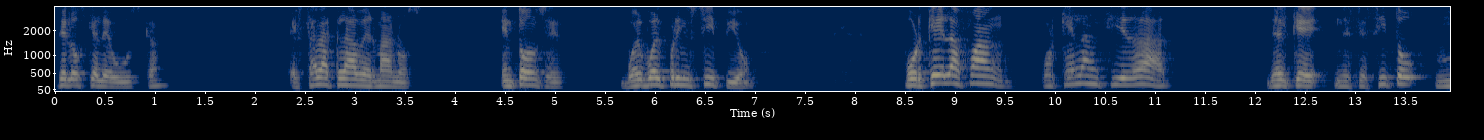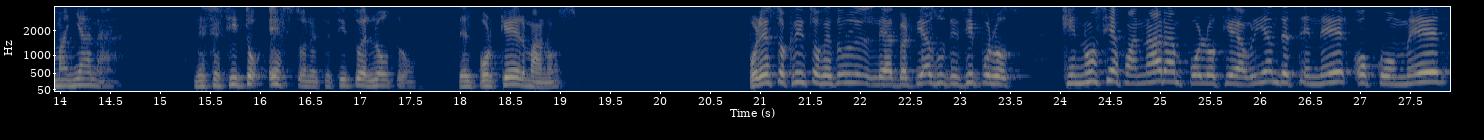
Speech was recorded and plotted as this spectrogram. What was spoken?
de los que le buscan. Está la clave, hermanos. Entonces, vuelvo al principio. ¿Por qué el afán? ¿Por qué la ansiedad del que necesito mañana? Necesito esto, necesito el otro. Del por qué, hermanos. Por esto Cristo Jesús le advertía a sus discípulos, que no se afanaran por lo que habrían de tener o comer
